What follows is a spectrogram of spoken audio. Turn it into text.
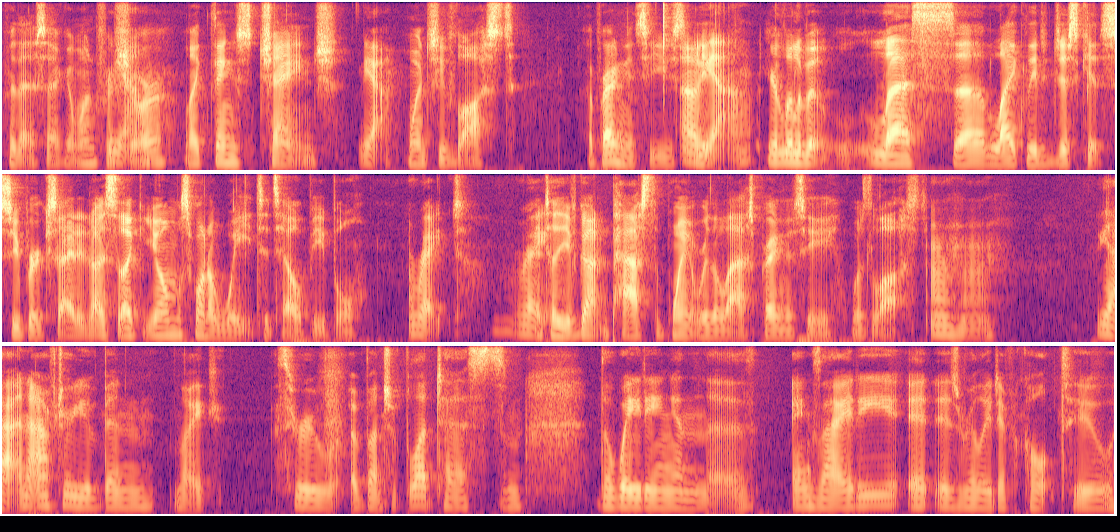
for that second one for Yeah. sure. Like things change Yeah. once you've lost a pregnancy. You, Oh you- yeah. You're a little bit less uh, likely to just get super excited. It's like you almost want to wait to tell people Right. Right. until you've gotten past the point where the last pregnancy was lost. Mm-hmm. Yeah, and after you've been like through a bunch of blood tests and the waiting and the anxiety, it is really difficult to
